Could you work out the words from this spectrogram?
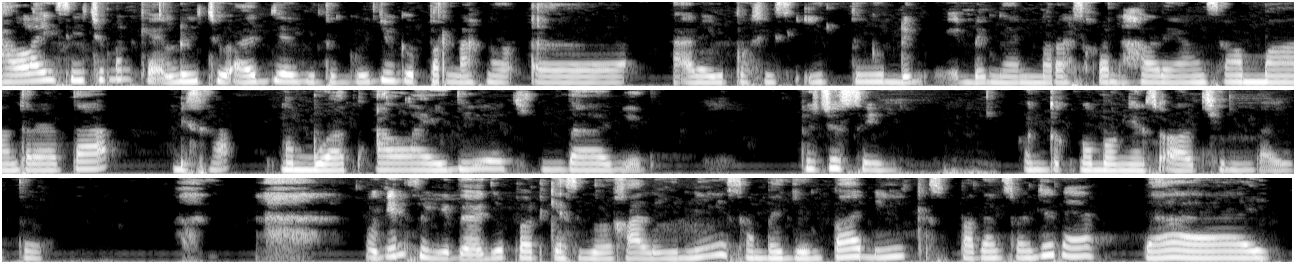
alay sih cuman kayak lucu aja gitu. Gue juga pernah uh, ada di posisi itu de dengan merasakan hal yang sama. Ternyata bisa membuat alay dia cinta gitu. Lucu sih untuk ngomongin soal cinta itu. Mungkin segitu aja podcast gue kali ini. Sampai jumpa di kesempatan selanjutnya. Bye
